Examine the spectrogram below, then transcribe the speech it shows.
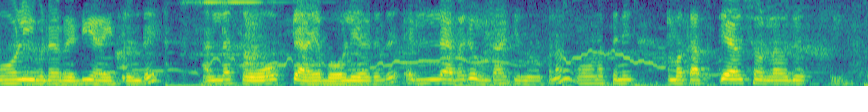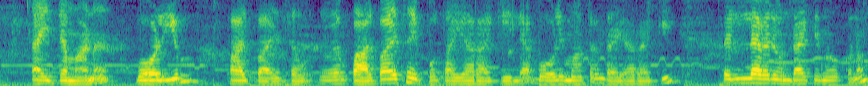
ബോളി ഇവിടെ റെഡി ആയിട്ടുണ്ട്. നല്ല സോഫ്റ്റ് ആയ ബോളിയാണിത്. എല്ലാവരും ഉണ്ടാക്കി നോക്കണം. ഓണത്തിന് നമുക്ക് അത്യാവശ്യമുള്ള ഒരു ഐറ്റമാണ് ബോളിയും പാൽപ്പായസവും. പാൽപ്പായസം ഇപ്പോൾ തയ്യാറാക്കിയില്ല. ബോളി മാത്രം തയ്യാറാക്കി. എല്ലാവരും ഉണ്ടാക്കി നോക്കണം.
